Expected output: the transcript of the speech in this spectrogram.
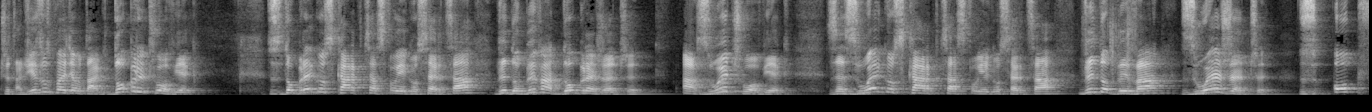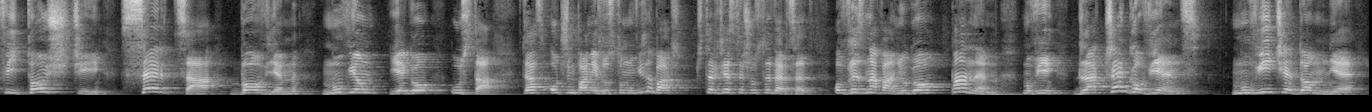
czytać. Jezus powiedział tak: Dobry człowiek z dobrego skarbca swojego serca wydobywa dobre rzeczy, a zły człowiek ze złego skarbca swojego serca wydobywa złe rzeczy z obfitości serca bowiem mówią jego usta. Teraz o czym Pan Jezus tu mówi? Zobacz, 46 werset. O wyznawaniu Go Panem. Mówi, dlaczego więc mówicie do mnie,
